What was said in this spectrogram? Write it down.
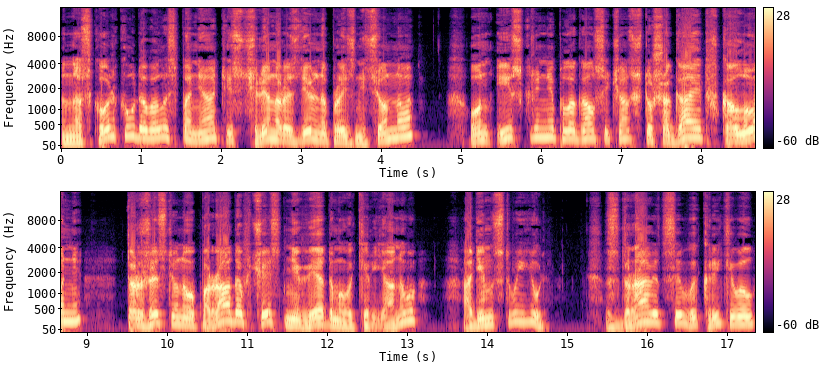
Насколько удавалось понять из члена раздельно произнесенного, он искренне полагал сейчас, что шагает в колонне торжественного парада в честь неведомого Кирьянову 11 июля. Здравицы выкрикивал,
